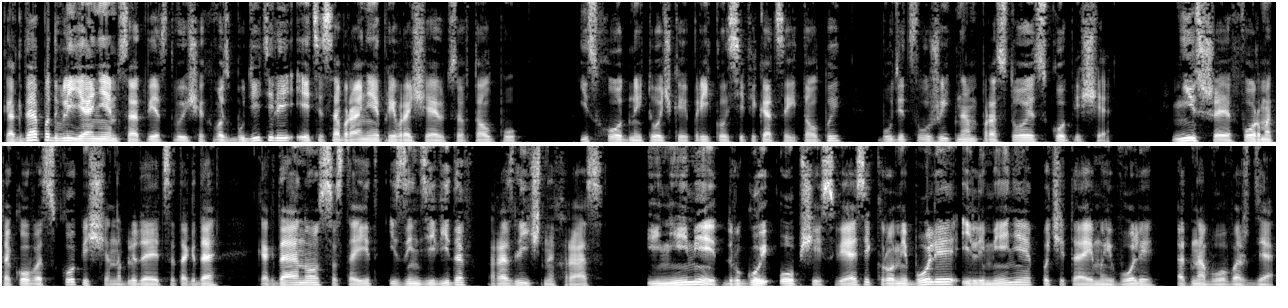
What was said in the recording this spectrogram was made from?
когда под влиянием соответствующих возбудителей эти собрания превращаются в толпу. Исходной точкой при классификации толпы будет служить нам простое скопище. Низшая форма такого скопища наблюдается тогда, когда оно состоит из индивидов различных рас и не имеет другой общей связи, кроме более или менее почитаемой воли одного вождя.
